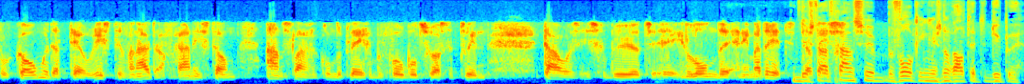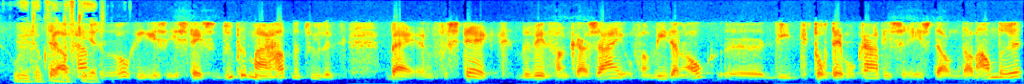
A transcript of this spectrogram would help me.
voorkomen dat terroristen vanuit Afghanistan aanslagen konden plegen. Bijvoorbeeld zoals de Twin Towers is gebeurd eh, in Londen en in Madrid. Dus Dat de is- Afghaanse bevolking is nog altijd te dupe, hoe je het ook de wendt of Afghaanse bevolking is, is steeds dupe, maar had natuurlijk bij een versterkt bewind van Karzai, of van wie dan ook, eh, die toch democratischer is dan, dan anderen,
